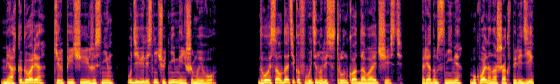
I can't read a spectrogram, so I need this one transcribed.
Мягко говоря, кирпичи и же с ним удивились ничуть не меньше моего. Двое солдатиков вытянулись в струнку, отдавая честь. Рядом с ними, буквально на шаг впереди,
